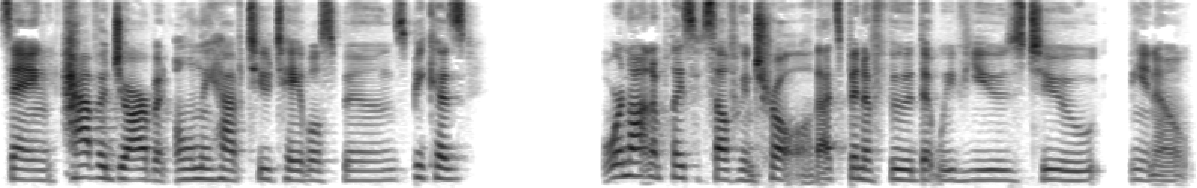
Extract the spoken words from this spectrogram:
saying have a jar but only have 2 tablespoons because we're not in a place of self-control. That's been a food that we've used to, you know,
